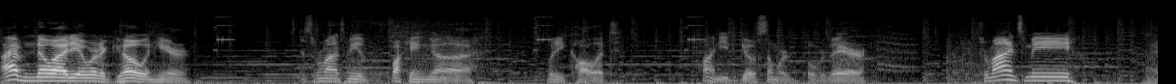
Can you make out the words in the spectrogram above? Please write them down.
I have no idea where to go in here. This reminds me of fucking, uh... What do you call it? Probably need to go somewhere over there reminds me, I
